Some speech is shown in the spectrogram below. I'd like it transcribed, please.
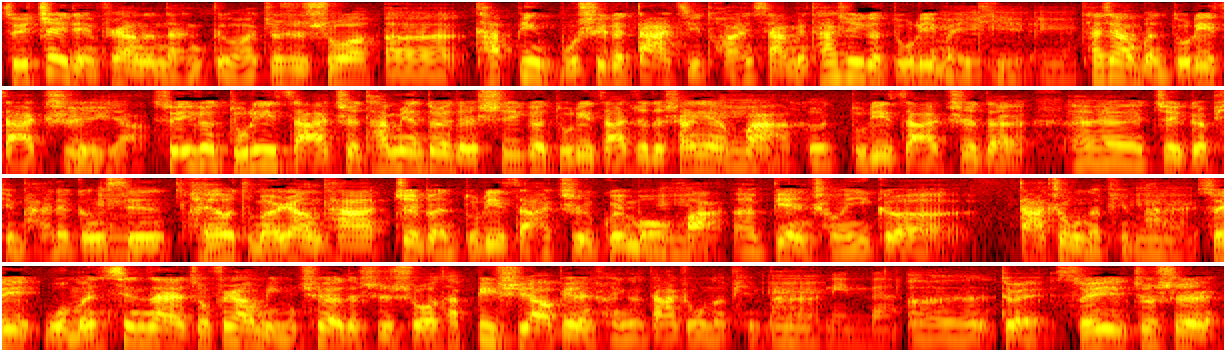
所以这一点非常的难得，就是说，呃，它并不是一个大集团下面，它是一个独立媒体，它像本独立杂志一样。所以一个独立杂志，它面对的是一个独立杂志的商业化和独立杂志的呃这个品牌的更新，还有怎么让它这本独立杂志规模化，呃，变成一个。大众的品牌，所以我们现在就非常明确的是说，它必须要变成一个大众的品牌。明白。嗯，对，所以就是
